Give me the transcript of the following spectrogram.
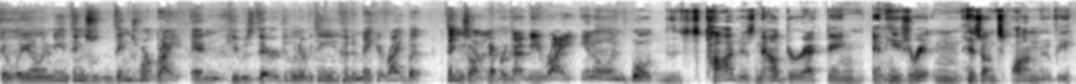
It, you know what I mean? Things things weren't right, and he was there doing everything he could to make it right. But things aren't never going to be right, you know. And Well, Todd is now directing, and he's written his own Spawn movie.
